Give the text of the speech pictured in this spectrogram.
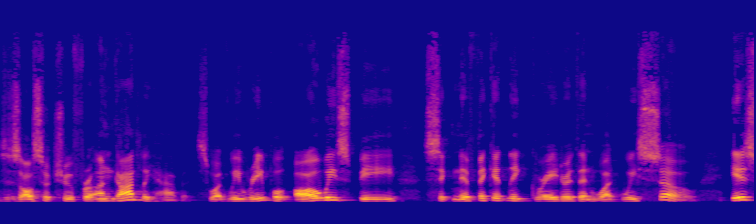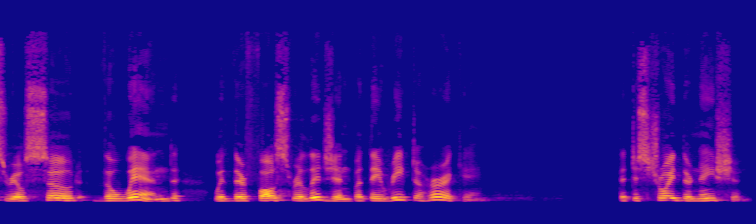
This is also true for ungodly habits. What we reap will always be significantly greater than what we sow. Israel sowed the wind with their false religion, but they reaped a hurricane that destroyed their nation.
